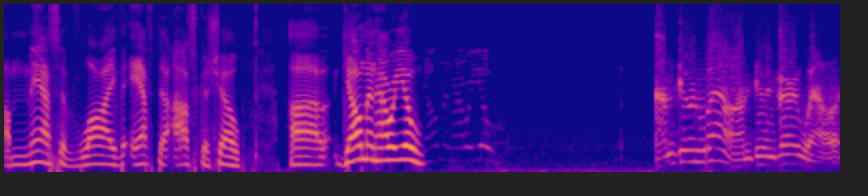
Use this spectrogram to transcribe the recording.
a massive live after Oscar show. Uh, Gelman, how are you? I'm doing well. I'm doing very well.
